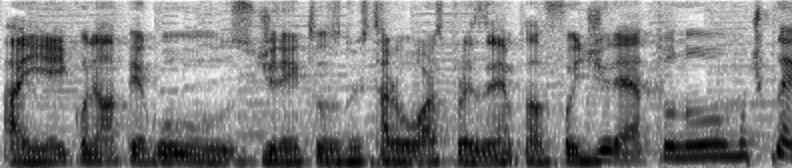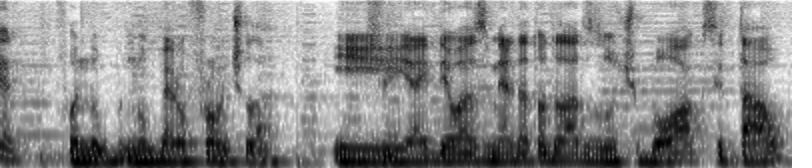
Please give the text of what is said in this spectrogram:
A EA, quando ela pegou os direitos do Star Wars, por exemplo, ela foi direto no multiplayer. Foi no, no Battlefront lá. E Sim. aí deu as merda toda lá dos loot box e tal.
